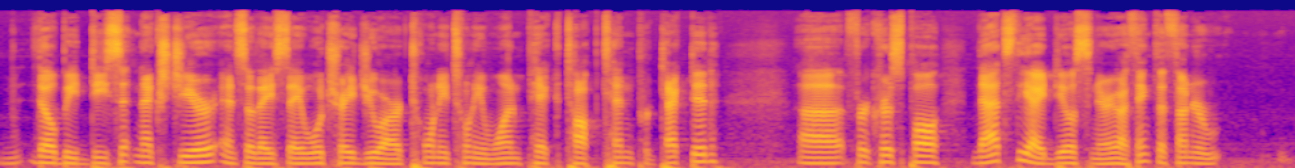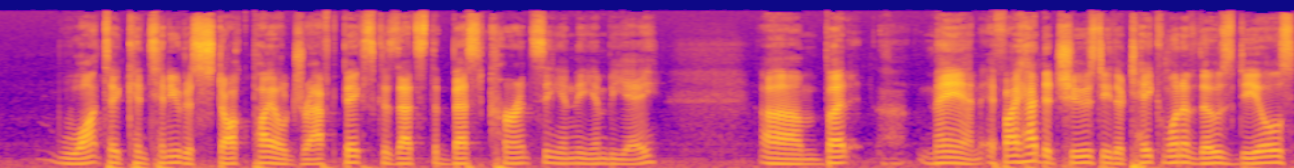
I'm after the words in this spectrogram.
They'll be decent next year, and so they say we'll trade you our 2021 pick, top 10 protected uh, for Chris Paul. That's the ideal scenario. I think the Thunder want to continue to stockpile draft picks because that's the best currency in the NBA. Um, but man, if I had to choose to either take one of those deals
